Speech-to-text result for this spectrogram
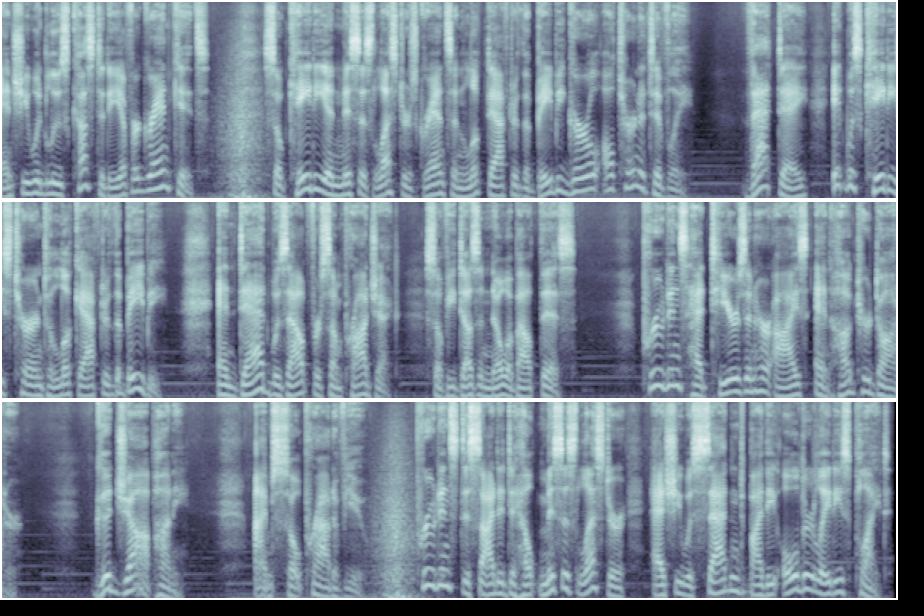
and she would lose custody of her grandkids. So Katie and Mrs. Lester's grandson looked after the baby girl alternatively. That day, it was Katie's turn to look after the baby, and Dad was out for some project, so he doesn't know about this. Prudence had tears in her eyes and hugged her daughter. Good job, honey. I'm so proud of you. Prudence decided to help Mrs. Lester as she was saddened by the older lady's plight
